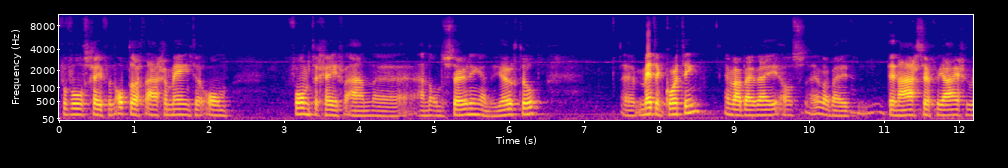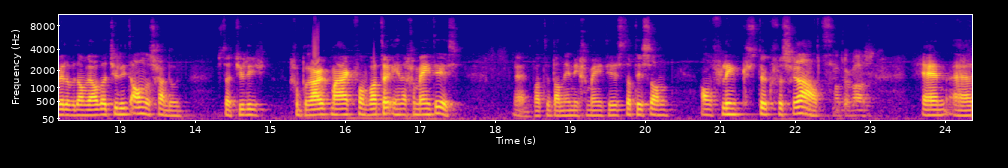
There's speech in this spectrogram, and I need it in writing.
vervolgens geven we een opdracht aan gemeenten om vorm te geven aan, uh, aan de ondersteuning en de jeugdhulp. Uh, met een korting. En waarbij wij als, waarbij Den Haag zegt van ja, eigenlijk willen we dan wel dat jullie het anders gaan doen. Dus dat jullie gebruik maken van wat er in een gemeente is. Ja, wat er dan in die gemeente is, dat is dan al een flink stuk verschraald. Wat er was. En uh,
